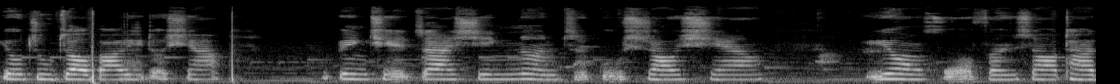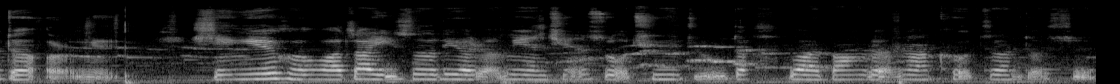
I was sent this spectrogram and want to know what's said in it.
又铸造巴力的像，并且在新嫩子谷烧香，用火焚烧他的儿女。行耶和华在以色列人面前所驱逐的外邦人那可憎的事，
